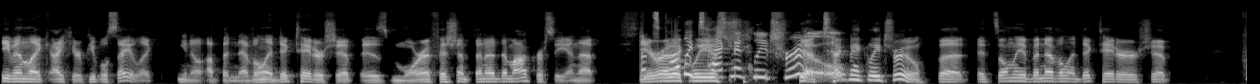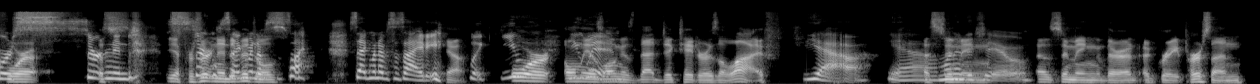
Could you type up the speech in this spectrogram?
even like i hear people say like you know a benevolent dictatorship is more efficient than a democracy and that that's probably technically true yeah technically true but it's only a benevolent dictatorship for, for certain a yeah, for certain segment of individuals. soci- segment of society Yeah. like you or only as win. long as that dictator is alive yeah yeah of Assuming- assuming they're a, a great person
